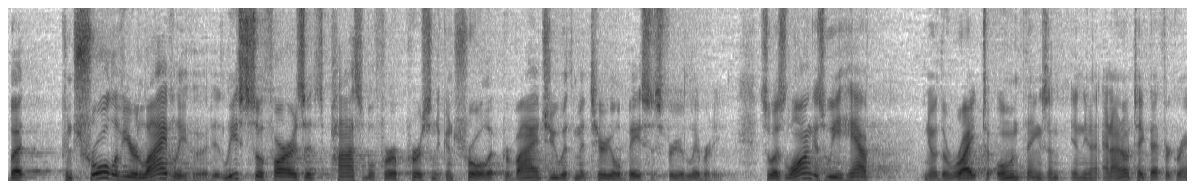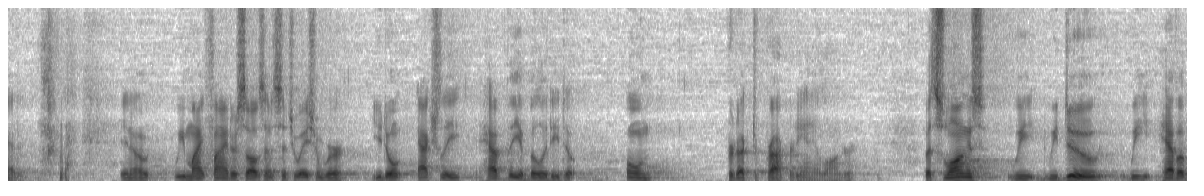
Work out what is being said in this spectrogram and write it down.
But control of your livelihood, at least so far as it's possible for a person to control it, provides you with a material basis for your liberty. So as long as we have you know, the right to own things, in, in the, and I don't take that for granted. you know, we might find ourselves in a situation where you don't actually have the ability to own productive property any longer. But so long as we, we do, we have a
